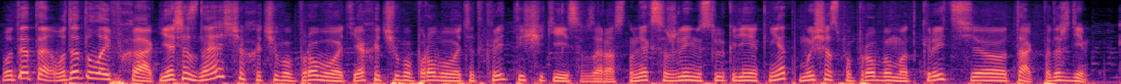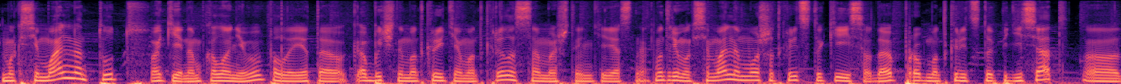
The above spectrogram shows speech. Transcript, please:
Вот это, вот это лайфхак. Я сейчас, знаешь, что хочу попробовать? Я хочу попробовать попробовать открыть 1000 кейсов за раз. Но у меня, к сожалению, столько денег нет. Мы сейчас попробуем открыть... Э, так, подожди. Максимально тут... Окей, нам колония выпала, и это обычным открытием открылось, самое что интересное. Смотри, максимально можешь открыть 100 кейсов. Давай попробуем открыть 150. Э,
